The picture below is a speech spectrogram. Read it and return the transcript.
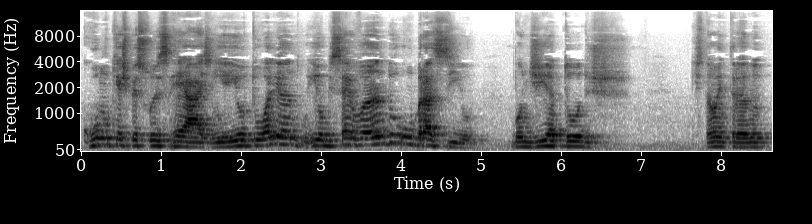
Como que as pessoas reagem? E aí eu estou olhando e observando o Brasil. Bom dia a todos que estão entrando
